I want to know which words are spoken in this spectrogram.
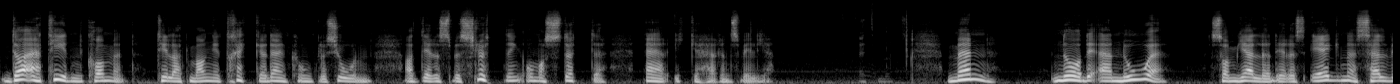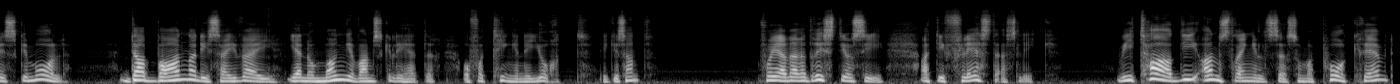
da er tiden kommet til at mange trekker den konklusjonen at deres beslutning om å støtte er ikke Herrens vilje. Men når det er noe som gjelder deres egne selviske mål, da baner de seg vei gjennom mange vanskeligheter og får tingene gjort, ikke sant? Får jeg være dristig å si at de fleste er slik. Vi tar de anstrengelser som er påkrevd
